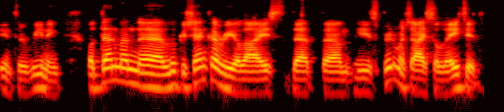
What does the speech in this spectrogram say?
intervening. But then when uh, Lukashenko realized that um, he's pretty much isolated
